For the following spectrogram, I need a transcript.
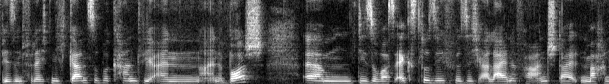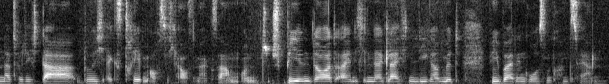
wir sind vielleicht nicht ganz so bekannt wie ein, eine Bosch, ähm, die sowas exklusiv für sich alleine veranstalten, machen natürlich dadurch extrem auf sich aufmerksam und spielen dort eigentlich in der gleichen Liga mit wie bei den großen Konzernen.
